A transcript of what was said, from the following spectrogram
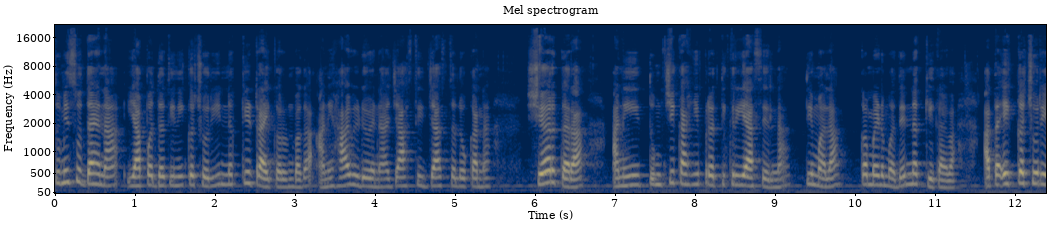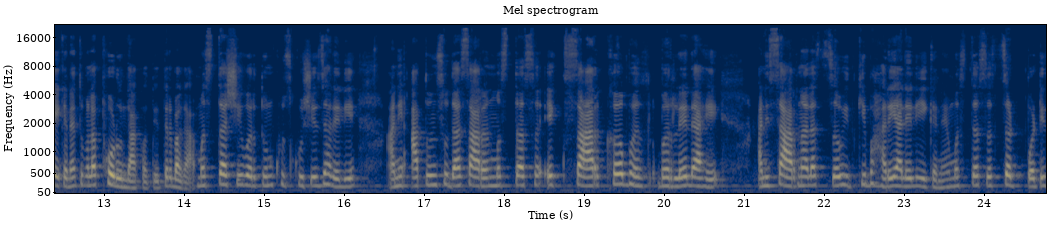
तुम्ही सुद्धा आहे ना या पद्धतीने कचोरी नक्की ट्राय करून बघा. आणि हा व्हिडिओ आहे ना जास्तीत जास्त लोकांना शेअर करा. आणि तुमची काही प्रतिक्रिया असेल ना ती मला कमेंटमध्ये नक्की कळवा. आता एक कचोरी आहे का नाही तुम्हाला फोडून दाखवते. तर बघा मस्त अशी वरतून खुसखुशीत झालेली आहे. आणि आतूनसुद्धा सारण मस्त असं एक सारखं भर भरलेलं आहे. आणि सारणाला चव इतकी भारी आलेली आहे का नाही मस्त असं चटपटीत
